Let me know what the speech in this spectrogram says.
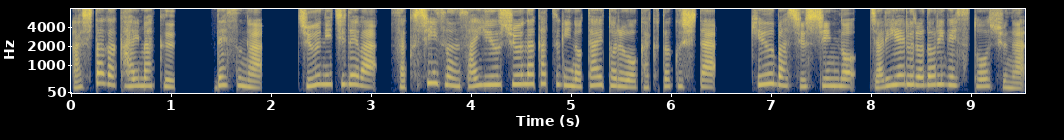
明日が開幕ですが、中日では昨シーズン最優秀な担ぎのタイトルを獲得したキューバ出身のジャリエル・ロドリゲス投手が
